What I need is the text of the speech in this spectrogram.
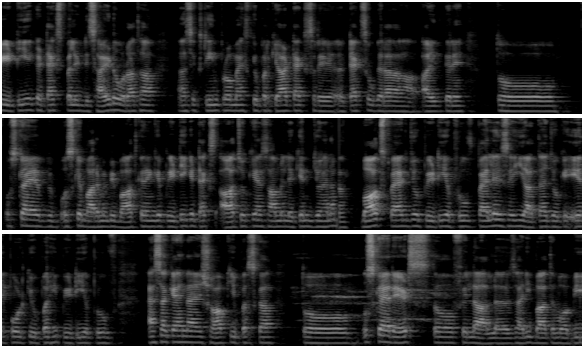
पीटीए का टैक्स पहले डिसाइड हो रहा था सिक्सटीन प्रो मैक्स के ऊपर क्या टैक्स टैक्स वगैरह आयद करें तो उसका उसके बारे में भी बात करेंगे। पीटी के टैक्स आ चुके हैं सामने, लेकिन जो है ना बॉक्स पैक जो पीटी अप्रूव पहले से ही आता है, जो कि एयरपोर्ट के ऊपर ही पीटी अप्रूव ऐसा कहना है शॉपकीपर्स का। तो उसका रेट्स तो फ़िलहाल सारी बात है वो अभी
